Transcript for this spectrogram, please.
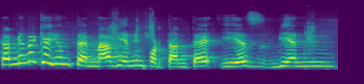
También aquí hay un tema bien importante y es bien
